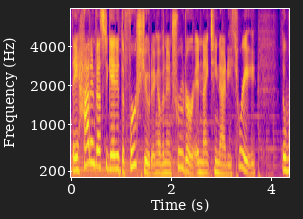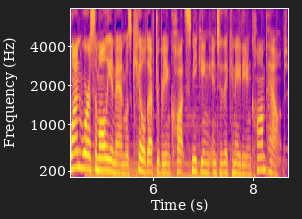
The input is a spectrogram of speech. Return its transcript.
They had investigated the first shooting of an intruder in 1993, the one where a Somalian man was killed after being caught sneaking into the Canadian compound.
